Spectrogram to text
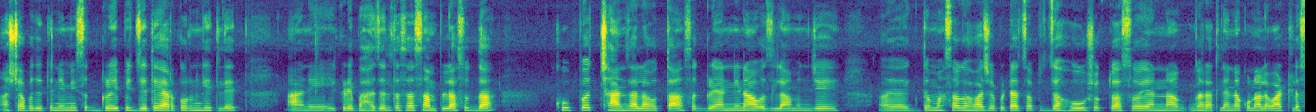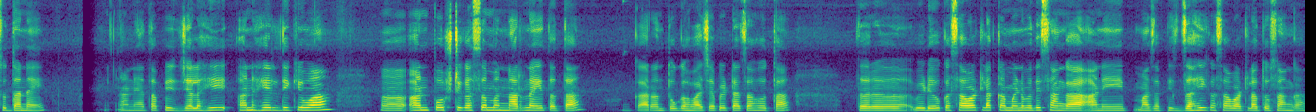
अशा पद्धतीने मी सगळे पिझ्झे तयार करून घेतलेत आणि इकडे भाजल तसा संपलासुद्धा खूपच छान झाला होता सगळ्यांनी नावजला म्हणजे एकदम असा गव्हाच्या पिठाचा पिझ्झा होऊ शकतो असं यांना घरातल्यांना कोणाला वाटलंसुद्धा नाही. आणि आता पिझ्झालाही अनहेल्दी किंवा अनपौष्टिक असं म्हणणार नाहीत आता कारण तो गव्हाच्या पिठाचा होता. तर व्हिडिओ कसा वाटला कमेंटमध्ये सांगा आणि माझा पिझ्झाही कसा वाटला तो सांगा.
